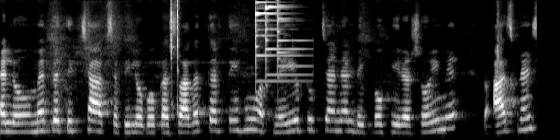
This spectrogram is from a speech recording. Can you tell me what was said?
हेलो, मैं प्रतीक्षा, आप सभी लोगों का स्वागत करती हूँ अपने यूट्यूब चैनल डिब्बो की रसोई में। तो आज फ्रेंड्स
